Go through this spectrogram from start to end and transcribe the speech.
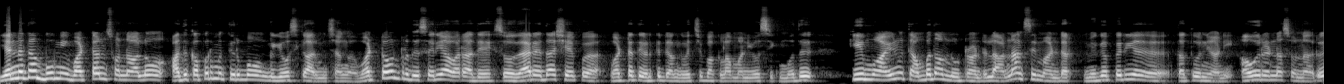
என்னதான் பூமி வட்டம்னு சொன்னாலும் அதுக்கப்புறமா திரும்ப அவங்க யோசிக்க ஆரம்பிச்சாங்க. வட்டம்ன்றது சரியா வராது. ஸோ வேற ஏதாவது ஷேப் வட்டத்தை எடுத்துட்டு அங்கே வச்சு பார்க்கலாமான்னு யோசிக்கும் போது கிமு ஐநூற்றி ஐம்பதாம் நூற்றாண்டில் அனாக்சிமாண்டர் மிகப்பெரிய தத்துவஞானி அவர் என்ன சொன்னார்?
